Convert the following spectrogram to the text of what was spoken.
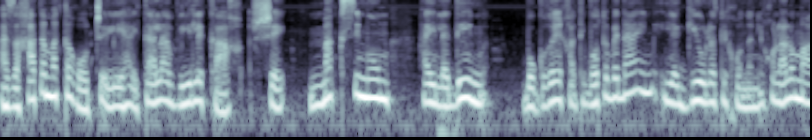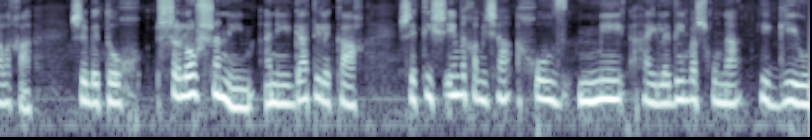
אז אחת המטרות שלי הייתה להביא לכך שמקסימום הילדים בוגרי חטיבות הביניים יגיעו לתיכון. אני יכולה לומר לך שבתוך שלוש שנים אני הגעתי לכך ש-95% מהילדים בשכונה הגיעו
